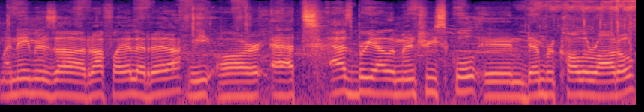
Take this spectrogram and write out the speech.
My name is uh, Rafael Herrera. We are at Asbury Elementary School in Denver, Colorado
